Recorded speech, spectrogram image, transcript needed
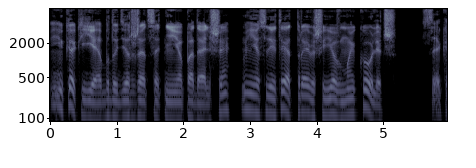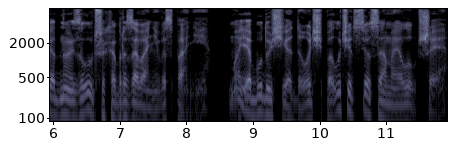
И как я буду держаться от нее подальше, если ты отправишь ее в мой колледж? СЭК — одно из лучших образований в Испании. Моя будущая дочь получит все самое лучшее.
